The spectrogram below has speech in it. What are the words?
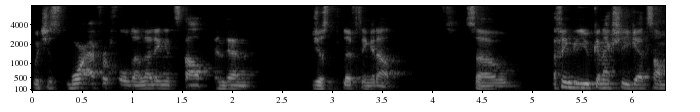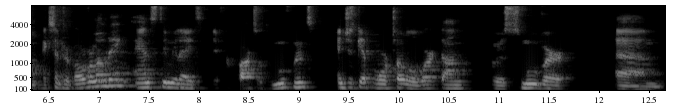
which is more effortful than letting it stop and then just lifting it up. So I think you can actually get some eccentric overloading and stimulate different parts of the movement and just get more total work done with a smoother um,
